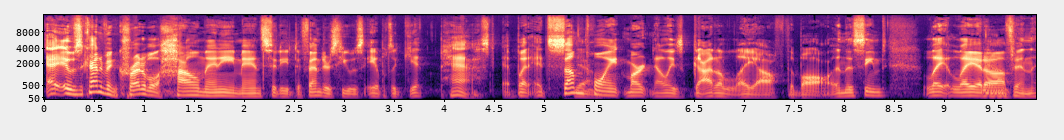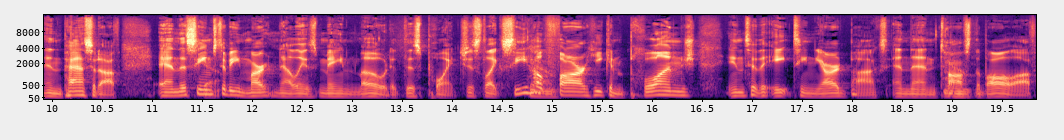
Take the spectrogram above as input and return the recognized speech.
It was kind of incredible how many Man City defenders he was able to get past. But at some Yeah. point, Martinelli's got to lay off the ball, and this seems lay lay it off and, and pass it off. And this seems to be Martinelli's main mode at this point. Just like see how far he can plunge into the 18 yard box and then toss the ball off.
